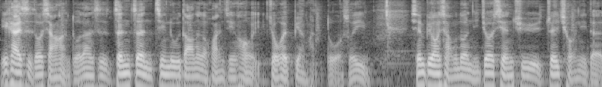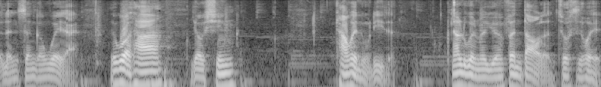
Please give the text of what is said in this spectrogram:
一开始都想很多，但是真正进入到那个环境后，就会变很多。所以，先不用想那么多，你就先去追求你的人生跟未来。如果他有心，他会努力的。那如果你们缘分到了，就是会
